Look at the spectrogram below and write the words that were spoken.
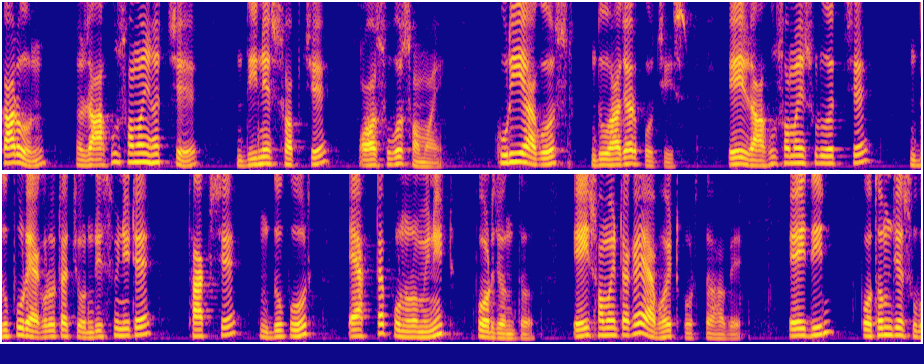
কারণ রাহু সময় হচ্ছে দিনের সবচেয়ে অশুভ সময়, কুড়ি আগস্ট দু হাজার পঁচিশ। এই রাহু সময় শুরু হচ্ছে দুপুর এগারোটা চল্লিশ মিনিটে, থাকছে দুপুর একটা পনেরো মিনিট পর্যন্ত। এই সময়টাকে অ্যাভয়েড করতে হবে। এই দিন প্রথম যে শুভ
